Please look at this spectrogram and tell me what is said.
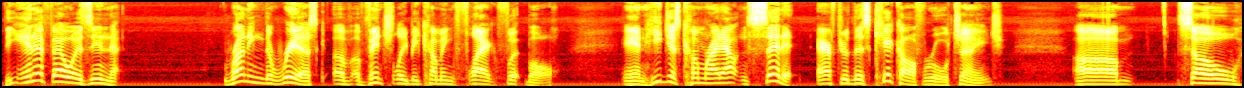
The NFL is in running the risk of eventually becoming flag football. And he just come right out and said it after this kickoff rule change. Um, so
